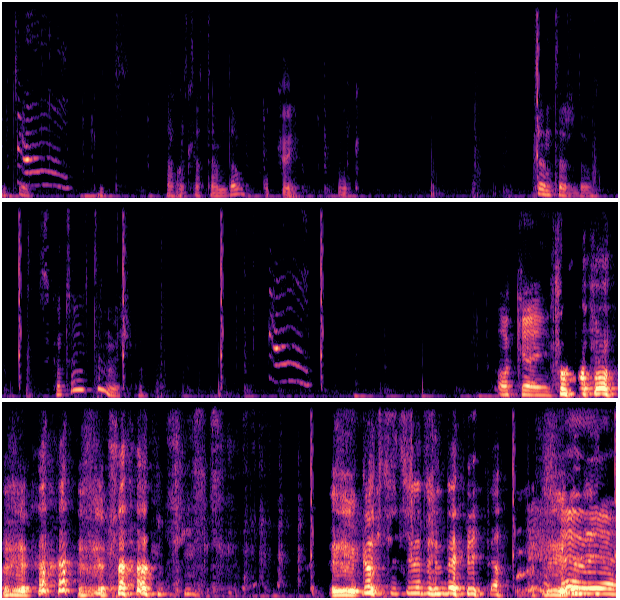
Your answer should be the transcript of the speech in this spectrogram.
No to git. A to ten dał? Okej. okej. Ten też dał. Skąd oni w tym myślą? Okej. Gościu ci legendary dał. Hell yeah!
